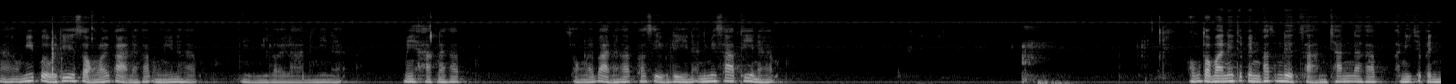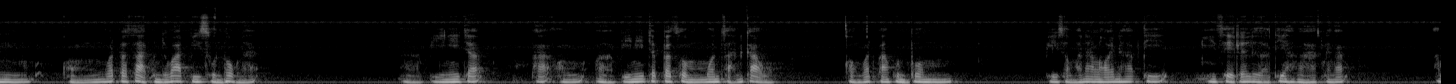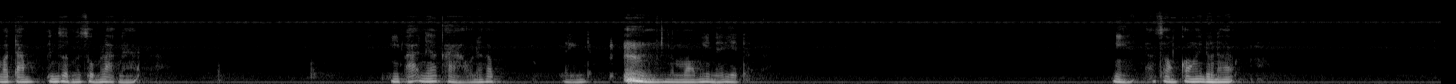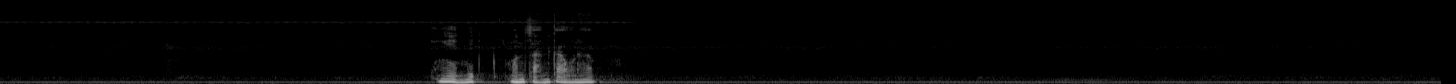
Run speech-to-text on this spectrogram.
อ่าองค์นี้เปิดไว้ที่สองร้อยบาทนะครับองค์นี้นะครับมีมีรอยลานอย่างนี้นะ ไม่หักนะครับสองร้อยบาทนะครับพระศรีวลีนะอันนี้ไม่ทราบที่นะครับ องค์ต่อมานี้จะเป็นพระสมเด็จสามชั้นนะครับ อันนี้จะเป็นของวัดประสาทบุญวาสปีศูนย์หกนะฮะปีนี้จะพระของอปีนี้จะผสมมวลสารเก่าของวัดบางขุนพรมปี 2500 นะครับ ที่มีเศษเหลือที่หักนะครับ เอามาตำเป็นส่วนผสมหลักนะฮะมีพระเนื้อขาวนะครับไหนมองไม่เห็นรายละเอียดนี่เอาสองกล้องให้ดูนะครับยังเห็นเม็ดมวลสารเก่านะครับ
